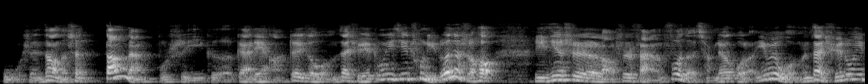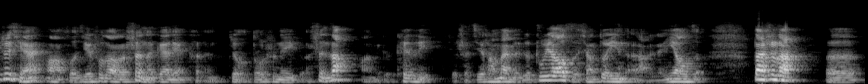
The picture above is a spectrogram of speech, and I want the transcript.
五神脏的肾当然不是一个概念啊，这个我们在学中医基础理论的时候，已经是老师反复的强调过了。因为我们在学中医之前啊，所接触到的肾的概念，可能就都是那个肾脏啊，那个 kidney 就是结肠脉那个猪腰子相对应的啊人腰子。但是呢，呃，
